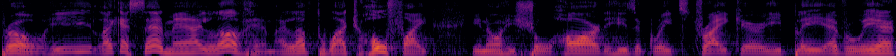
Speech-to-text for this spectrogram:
bro he like i said man i love him i love to watch a whole fight you know he show hard he's a great striker he play everywhere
